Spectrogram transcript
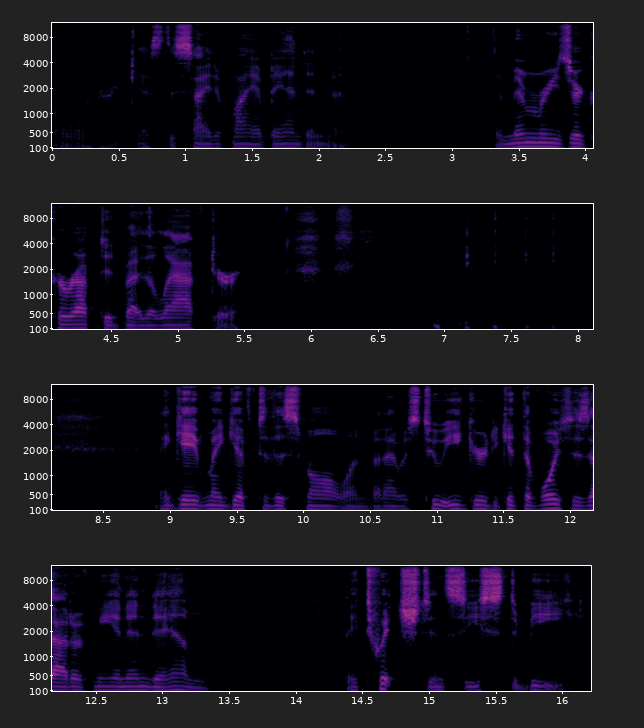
or I guess the site of my abandonment. The memories are corrupted by the laughter. I gave my gift to the small one, but I was too eager to get the voices out of me and into him. They twitched and ceased to be.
